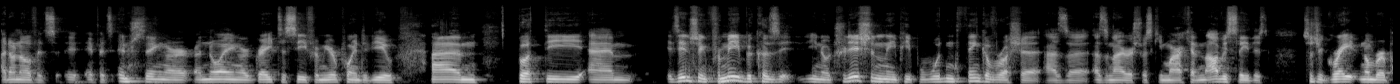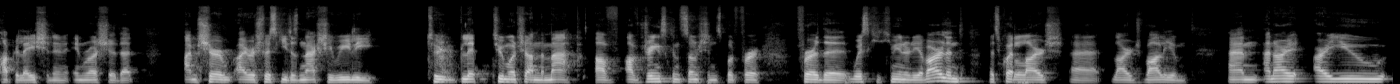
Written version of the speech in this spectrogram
I don't know if it's if it's interesting or annoying or great to see from your point of view. Um, but the um, it's interesting for me because you know traditionally people wouldn't think of Russia as a as an Irish whiskey market, and obviously there's such a great number of population in, in Russia that I'm sure Irish whiskey doesn't actually really to blip too much on the map of, of drinks consumptions, but for for the whiskey community of Ireland, it's quite a large uh, large volume. Um, and are are you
